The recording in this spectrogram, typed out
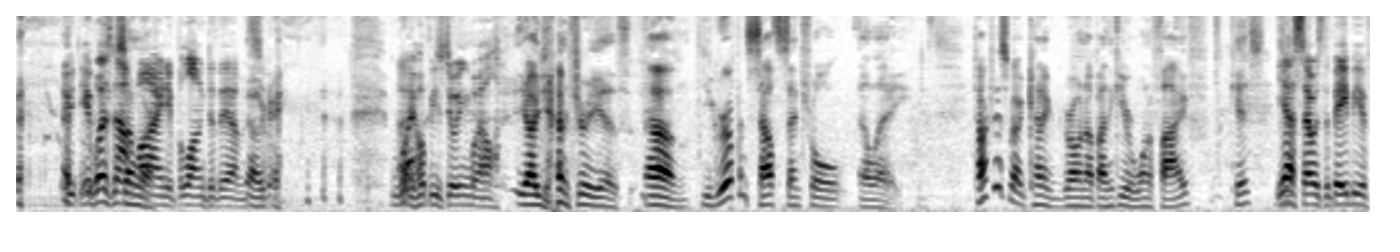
It, it was not Somewhere. mine; it belonged to them. so Okay. I hope he's doing well. Yeah, yeah, I'm sure he is. Um, you grew up in South Central LA. Talk to us about kind of growing up. I think you were one of five kids. Is Yes, I was the baby of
